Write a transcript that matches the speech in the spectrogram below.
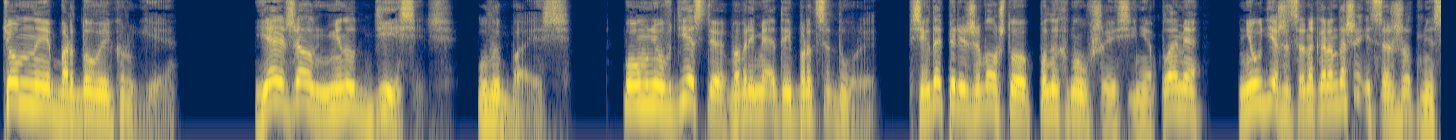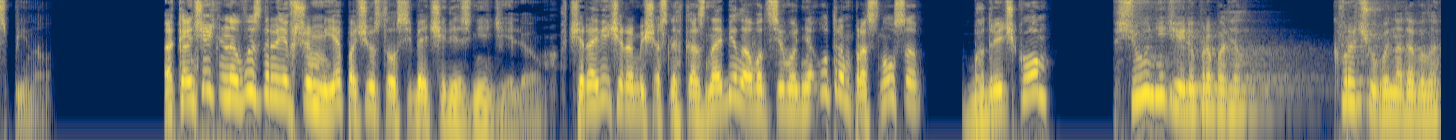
темные бордовые круги. Я лежал минут десять, улыбаясь. Помню, в детстве, во время этой процедуры, всегда переживал, что полыхнувшее синее пламя не удержится на карандаше и сожжет мне спину. Окончательно выздоровевшим я почувствовал себя через неделю. Вчера вечером еще слегка знобило, а вот сегодня утром проснулся бодрячком. Всю неделю проболел. К врачу бы надо было.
